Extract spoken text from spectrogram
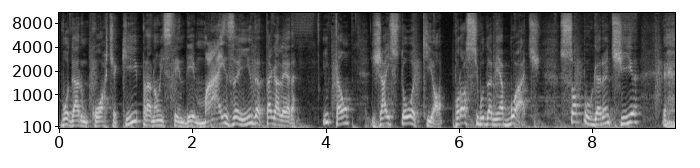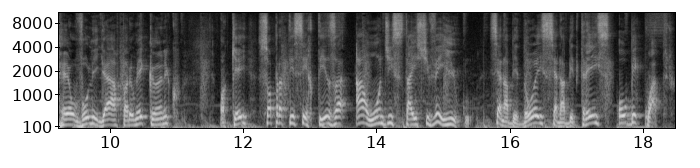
Vou dar um corte aqui para não estender mais ainda, tá, galera? Então, já estou aqui, ó, próximo da minha boate. Só por garantia, eu vou ligar para o mecânico, ok? Só para ter certeza aonde está este veículo. Se é na B2, se é na B3 ou B4.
